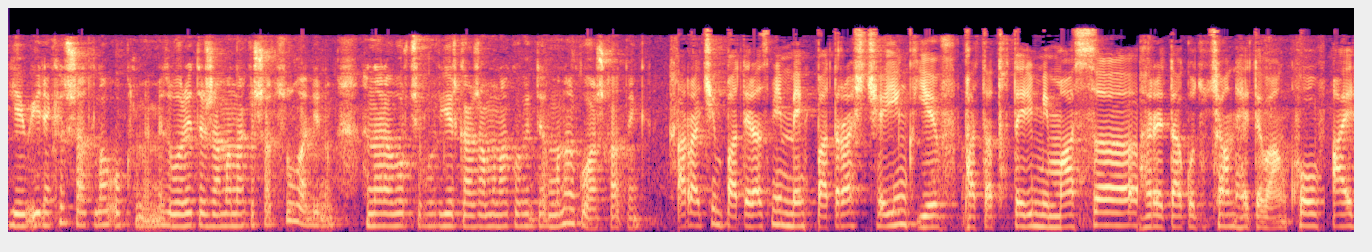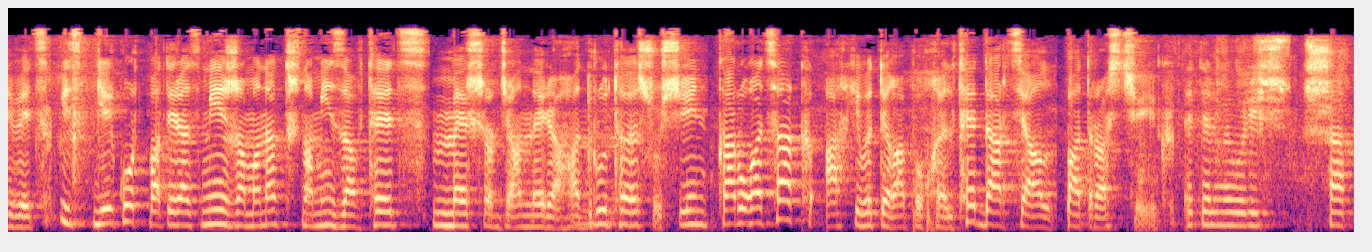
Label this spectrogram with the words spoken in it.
եւ իրենք էլ շատ լավ օգնում են մեզ, որ այդ ժամանակը շատ սուղ է լինում, հնարավոր չէ որ երկար ժամանակով այնտեղ մնանք ու աշխատենք առաջին պատերազմին մենք պատրաստ չէինք եւ փաստաթղթերի մի մասը հրետակոծության հետևանքով այրվեց։ Իսկ երկրորդ պատերազմի ժամանակ ճշնամին զավթեց մեր շրջանները, Հադրութը, Շուշին։ Կարողացաք արխիվը տեղափոխել, թե դարձյալ պատրաստ չէիք։ Դա էլ մի ուրիշ շատ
